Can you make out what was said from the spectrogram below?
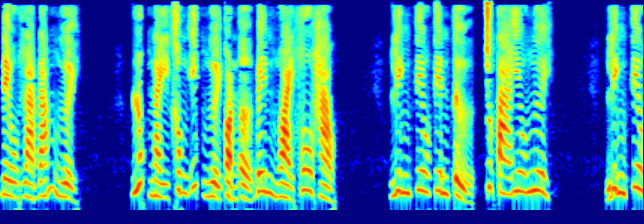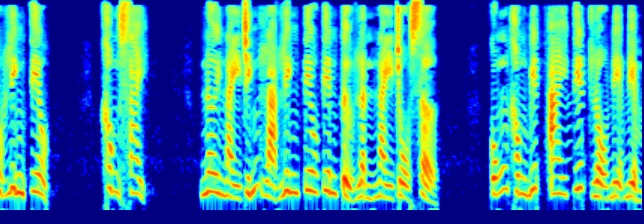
Đều là đám người. Lúc này không ít người còn ở bên ngoài hô hào. Linh tiêu tiên tử, chúng ta yêu ngươi. Linh tiêu linh tiêu. Không sai. Nơi này chính là linh tiêu tiên tử lần này trụ sở. Cũng không biết ai tiết lộ địa điểm.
